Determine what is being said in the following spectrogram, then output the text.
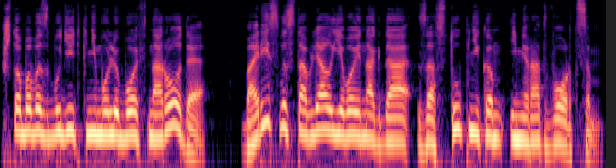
Чтобы возбудить к нему любовь народа, Борис выставлял его иногда заступником и миротворцем.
